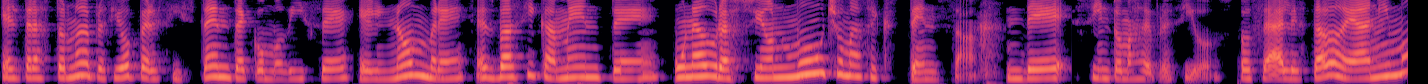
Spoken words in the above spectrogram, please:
El trastorno depresivo persistente, como dice el nombre, es básicamente una duración mucho más extensa de síntomas depresivos. O sea, el estado de ánimo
